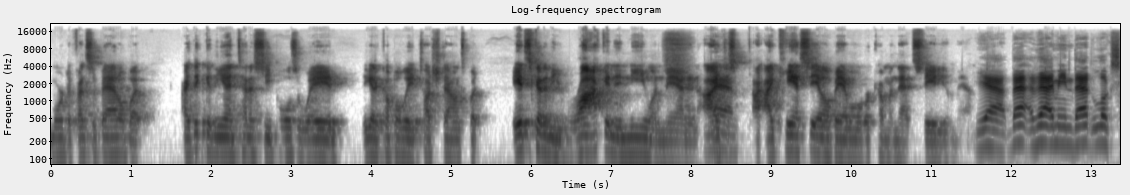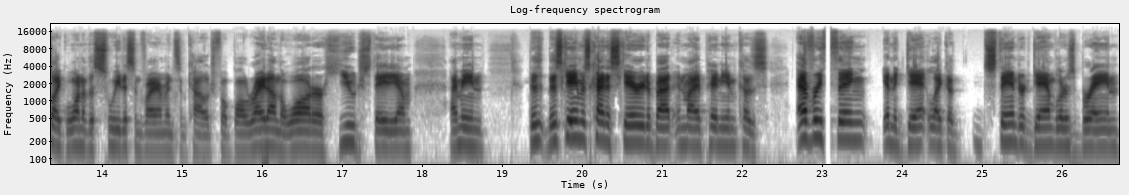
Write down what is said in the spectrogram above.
more defensive battle, but I think in the end Tennessee pulls away and they get a couple late touchdowns. But it's going to be rocking and Neyland, man. And man. I just I, I, can't see Alabama overcoming that stadium, man. Yeah, that, that I mean that looks like one of the sweetest environments in college football. Right on the water, huge stadium. I mean, this this game is kind of scary to bet, in my opinion, because everything in a ga- like a standard gambler's brain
